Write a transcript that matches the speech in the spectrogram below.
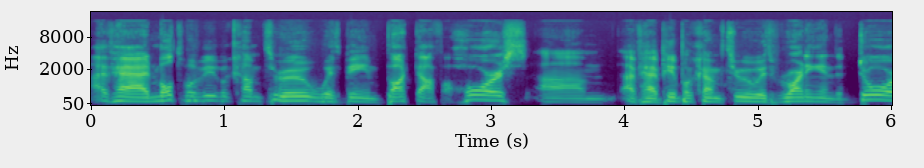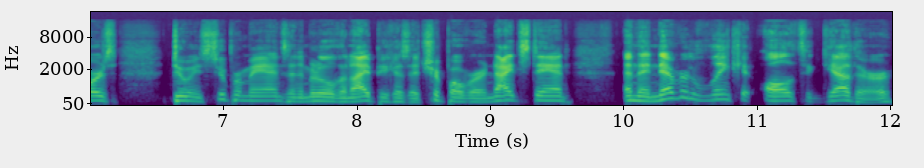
I've had multiple people come through with being bucked off a horse. Um, I've had people come through with running into doors, doing Supermans in the middle of the night because they trip over a nightstand, and they never link it all together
